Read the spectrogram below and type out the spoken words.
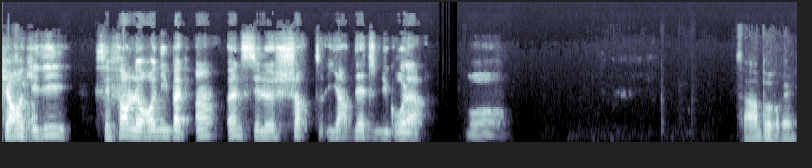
Pierrot qui dit c'est Ford le running back 1, Hunt c'est le short yardage du gros lard. Oh. C'est un peu vrai.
